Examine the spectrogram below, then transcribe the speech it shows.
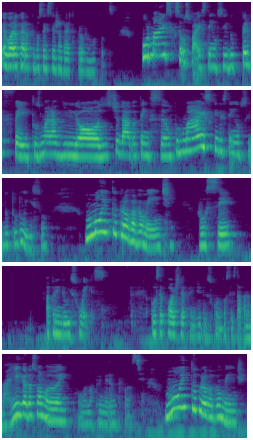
E agora eu quero que você esteja aberto para ouvir uma coisa. Por mais que seus pais tenham sido perfeitos, maravilhosos, te dado atenção, por mais que eles tenham sido tudo isso, muito provavelmente você aprendeu isso com eles. Você pode ter aprendido isso quando você estava na barriga da sua mãe ou na primeira infância. Muito provavelmente,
